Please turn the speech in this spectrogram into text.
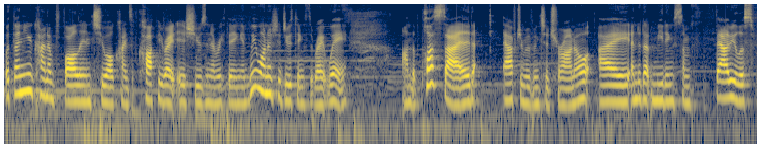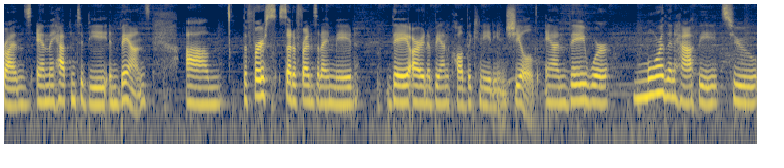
But then you kind of fall into all kinds of copyright issues and everything, and we wanted to do things the right way. On the plus side, after moving to Toronto, I ended up meeting some fabulous friends, and they happened to be in bands. Um, the first set of friends that I made, they are in a band called the Canadian Shield, and they were more than happy to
